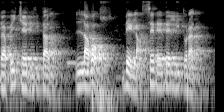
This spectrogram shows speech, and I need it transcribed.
Trapiche Digital, la voz de la sede del litoral.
